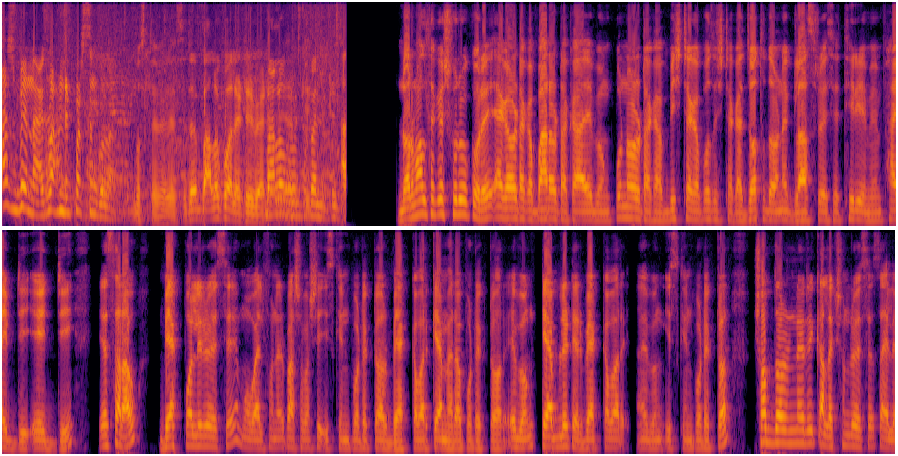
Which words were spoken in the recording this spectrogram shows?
আসবে না এগুলো হান্ড্রেড পার্সেন্ট গোলা বুঝতে পেরেছি। তো ভালো কোয়ালিটির ভালো কোয়ালিটির নর্মাল থেকে শুরু করে এগারো টাকা বারো টাকা এবং পনেরো টাকা বিশ টাকা পঁচিশ টাকা যত ধরনের গ্লাস রয়েছে three M M five D eight D এছাড়াও ব্যাক পলি রয়েছে, মোবাইল ফোনের পাশাপাশি screen protector, back cover, camera protector এবং ট্যাবলেটের ব্যাক কাভার এবং স্ক্রিন প্রোটেক্টর সব ধরনেরই কালেকশন রয়েছে, চাইলে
